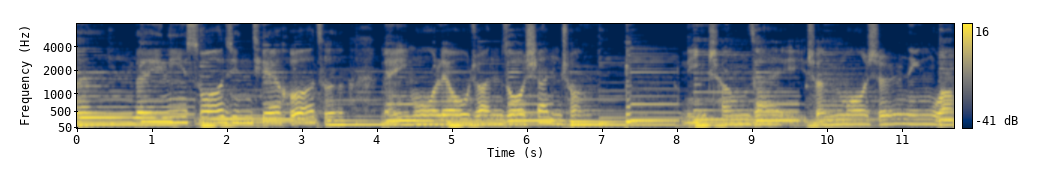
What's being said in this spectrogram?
链，被你锁进铁盒子，眉目流转做扇窗，你常在沉默时凝望，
